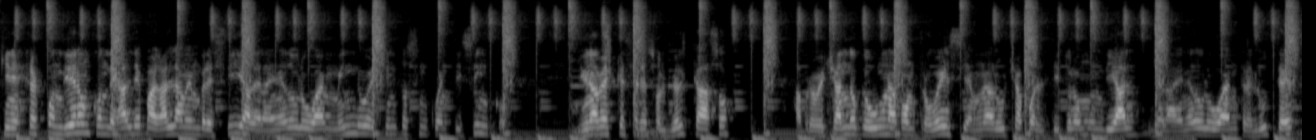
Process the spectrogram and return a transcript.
quienes respondieron con dejar de pagar la membresía de la NWA en 1955 y una vez que se resolvió el caso, aprovechando que hubo una controversia en una lucha por el título mundial de la NWA entre Lutez,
